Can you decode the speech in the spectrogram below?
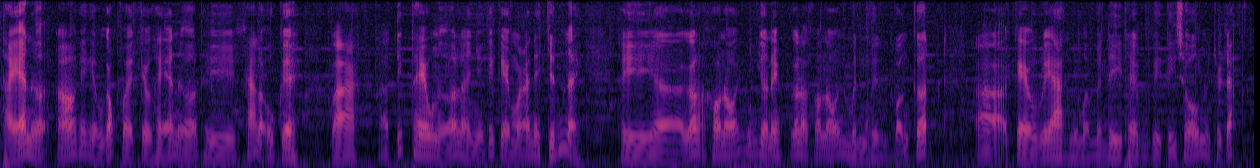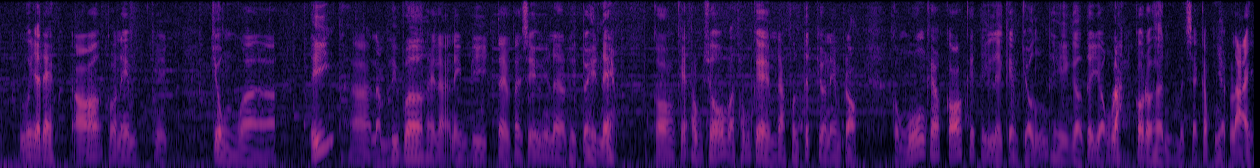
thẻ nữa đó cái kèo góc và kèo thẻ nữa thì khá là ok. Và à, tiếp theo nữa là những cái kèo mã này chính này thì à, rất là khó nói đúng chưa anh em? Rất là khó nói. Mình, mình vẫn kết à, kèo Real nhưng mà mình đi thêm vị tỷ số nữa cho chắc đúng không anh em. Đó còn em trùng à, ý à, nằm liver hay là anh em đi tèo tài xỉu như nào thì tùy anh em. Còn cái thông số và thống kê mình đã phân tích cho anh em rồi. Còn muốn có, có cái tỷ lệ kèo chuẩn thì gần tới dọn lăng có đội hình mình sẽ cập nhật lại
